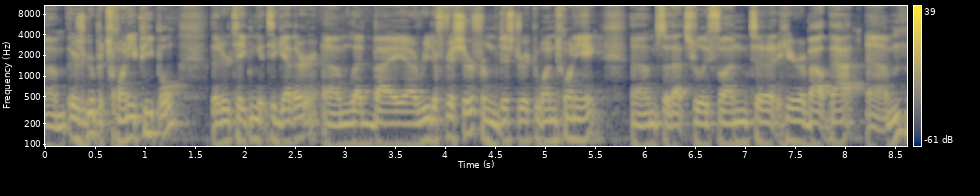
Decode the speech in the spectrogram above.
Um, there's a group of 20 people that are taking it together, um, led by uh, Rita Fisher from District 128. Um, so that's really fun to hear about that um,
